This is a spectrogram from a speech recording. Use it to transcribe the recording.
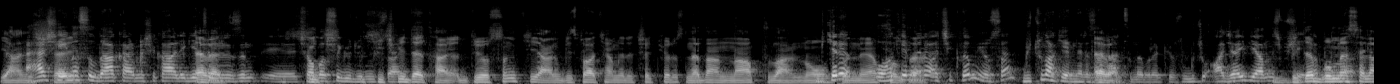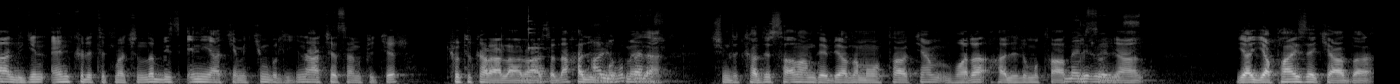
yani Her şey, şeyi nasıl daha karmaşık hale getiririzin e, çabası hiç- güdülmüş Hiçbir zaten. detay. Diyorsun ki yani biz bu hakemleri çekiyoruz. Neden? Ne yaptılar? Ne oldu? Bir kere ne o yapıldı? hakemleri açıklamıyorsan bütün hakemleri zan Evet. altında bırakıyorsun. Bu çok acayip yanlış bir Bir şey. de Tabii bu buna- mesela ligin en kritik maçında biz en iyi hakemi kim bu ligin? Herkes fikir. Kötü kararlar verse de Halil, Umut Umut Meler. Meler. Şimdi Kadir Sağlam diye bir adam orta hakem vara Halil Meler'i atmışsın. Yani ya yapay zekada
